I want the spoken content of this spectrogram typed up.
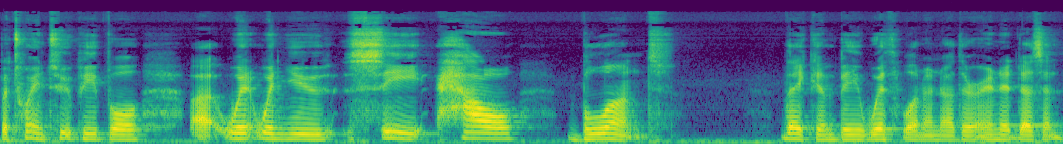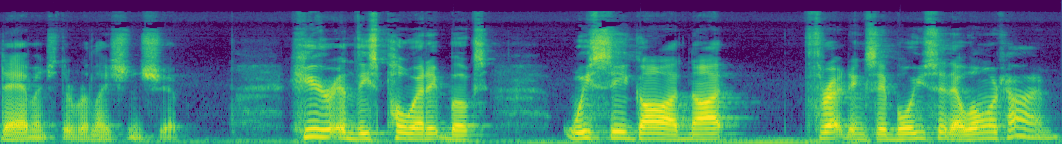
between two people uh, when, when you see how blunt they can be with one another and it doesn't damage the relationship. Here in these poetic books, we see God not threatening, say, Boy, you say that one more time,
